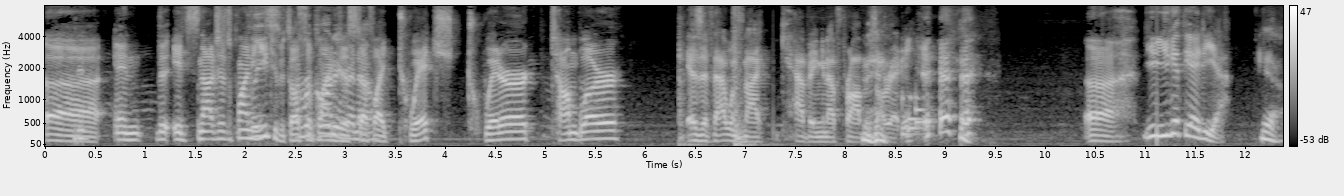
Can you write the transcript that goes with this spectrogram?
Uh, and th- it's not just applying Please, to YouTube; it's also applying to right stuff now. like Twitch, Twitter, Tumblr. As if that one's not having enough problems already. uh, you, you get the idea. Yeah.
